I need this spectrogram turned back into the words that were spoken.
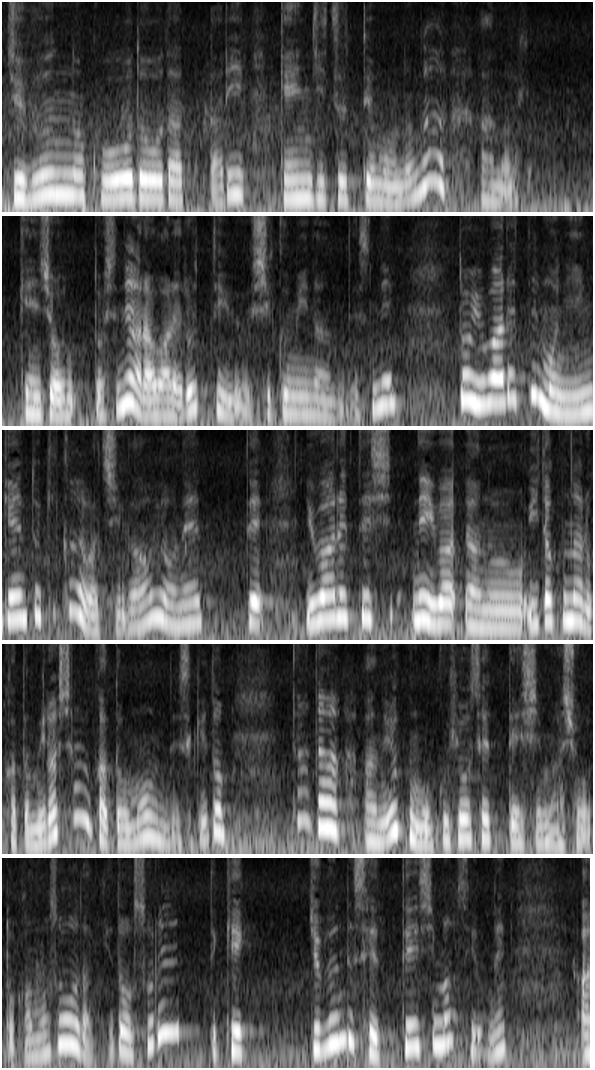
自分の行動だったり現実っていうものがあの現象としてね現れるっていう仕組みなんですね。と言われても人間と機械は違うよねって言われて、ね、言わあの言いたくなる方もいらっしゃるかと思うんですけどただあのよく目標設定しましょうとかもそうだけどそれってけ自分で設定しますよね。明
